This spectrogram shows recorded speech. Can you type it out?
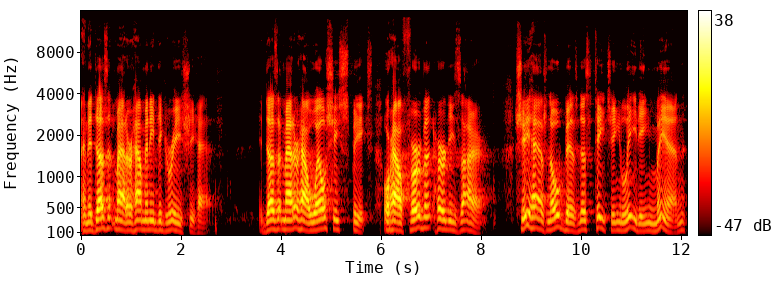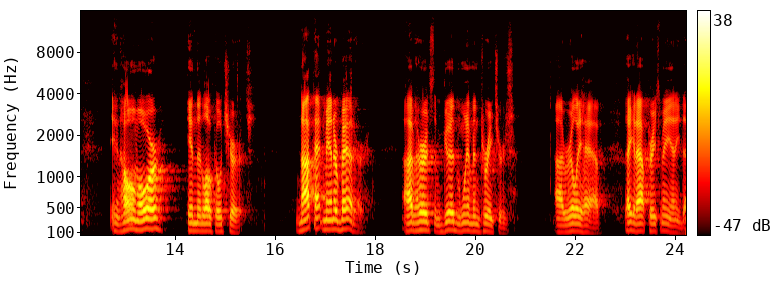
And it doesn't matter how many degrees she has. It doesn't matter how well she speaks or how fervent her desire. She has no business teaching, leading men in home or in the local church. Not that men are better. I've heard some good women preachers. I really have. They could outpreach me any day.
